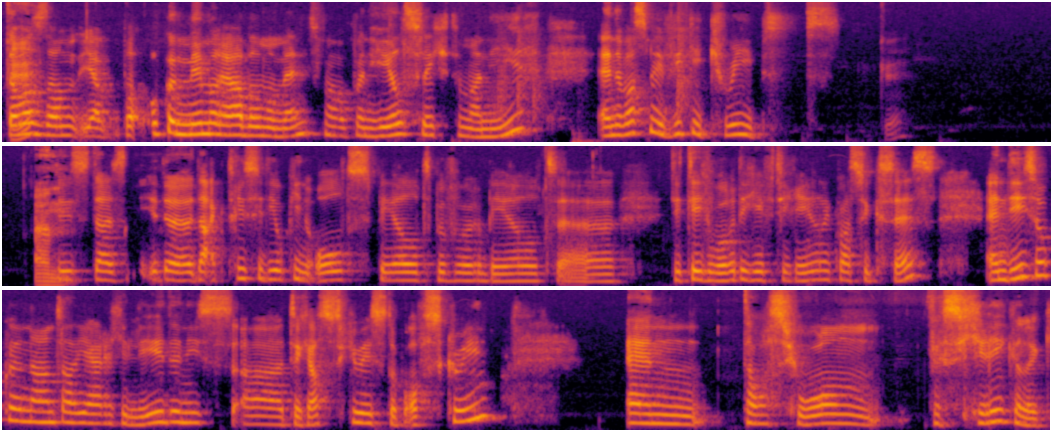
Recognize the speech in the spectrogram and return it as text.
dat was dan ja, dat, ook een memorabel moment, maar op een heel slechte manier. En dat was met Vicky Creeps. En Dus dat is de, de actrice die ook in Old speelt, bijvoorbeeld. eh, die tegenwoordig heeft die redelijk wat succes. En die is ook een aantal jaren geleden is, eh, te gast geweest op Offscreen. En dat was gewoon verschrikkelijk.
